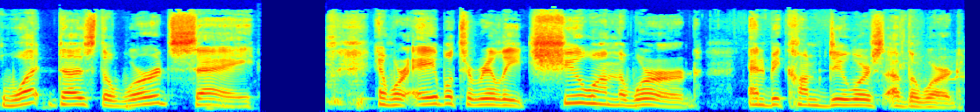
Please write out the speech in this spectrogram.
what does the word say and we're able to really chew on the word and become doers of the word.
